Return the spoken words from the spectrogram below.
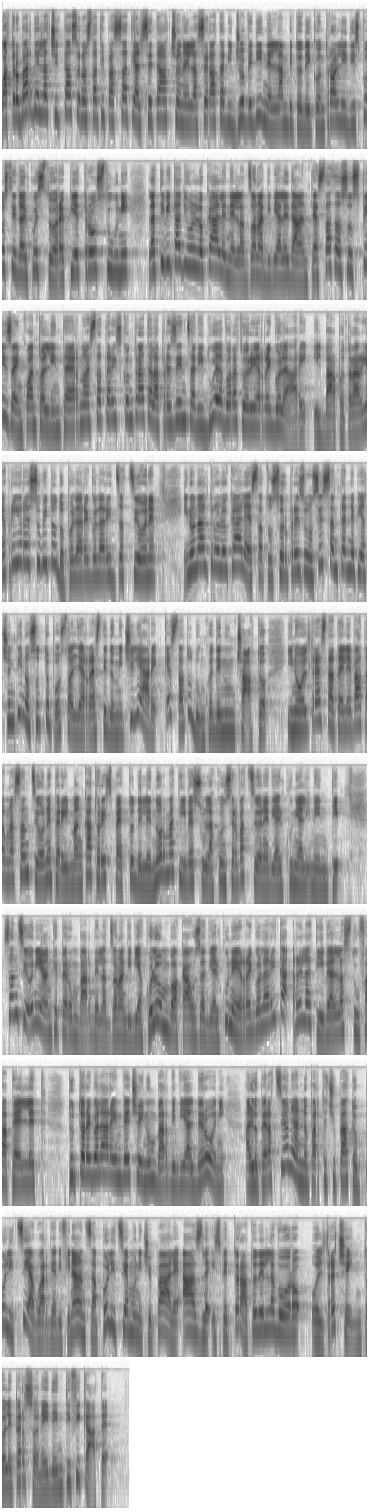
Quattro bar della città sono stati passati al setaccio nella serata di giovedì nell'ambito dei controlli disposti dal questore Pietro Ostuni. L'attività di un locale nella zona di Viale Dante è stata sospesa in quanto all'interno è stata riscontrata la presenza di due lavoratori irregolari. Il bar potrà riaprire subito dopo la regolarizzazione. In un altro locale è stato sorpreso un sessantenne piacentino sottoposto agli arresti domiciliari, che è stato dunque denunciato. Inoltre è stata elevata una sanzione per il mancato rispetto delle normative sulla conservazione di alcuni alimenti. Sanzioni anche anche per un bar della zona di Via Colombo a causa di alcune irregolarità relative alla stufa a pellet. Tutto regolare invece in un bar di Via Alberoni. All'operazione hanno partecipato Polizia, Guardia di Finanza, Polizia Municipale, ASL, Ispettorato del Lavoro, oltre 100 le persone identificate.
